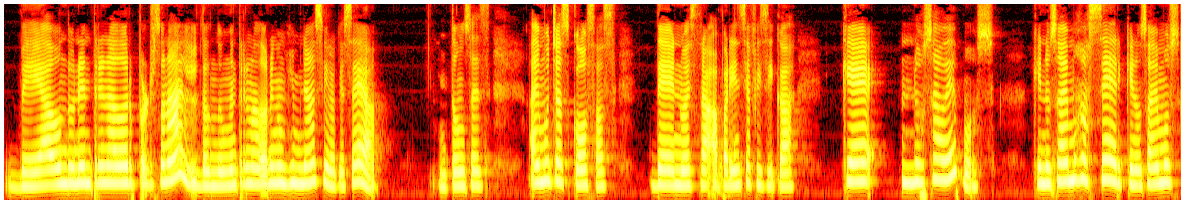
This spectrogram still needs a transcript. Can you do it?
ve a donde un entrenador personal, donde un entrenador en un gimnasio, lo que sea. Entonces, hay muchas cosas de nuestra apariencia física que no sabemos, que no sabemos hacer, que no sabemos,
